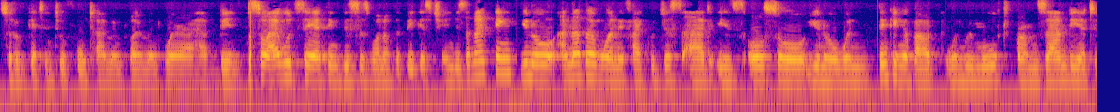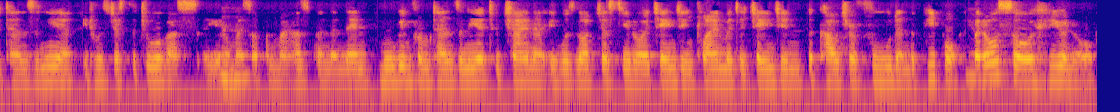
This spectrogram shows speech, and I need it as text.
sort of get into full time employment where I have been. So I would say I think this is one of the biggest changes. And I think, you know, another one, if I could just add, is also, you know, when thinking about when we moved from Zambia to Tanzania, it was just the two of us, you know, mm-hmm. myself and my husband. And then moving from Tanzania to China, it was not just, you know, a change in climate, a change in the culture, food, and the people, yeah. but also, you know,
